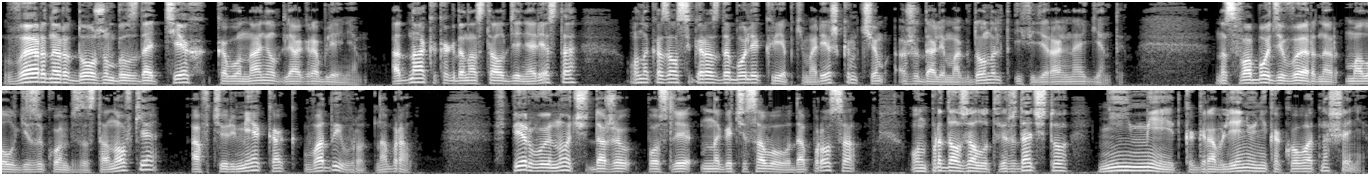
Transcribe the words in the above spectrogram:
Вернер должен был сдать тех, кого нанял для ограбления. Однако, когда настал день ареста, он оказался гораздо более крепким орешком, чем ожидали Макдональд и федеральные агенты. На свободе Вернер молол языком без остановки, а в тюрьме как воды в рот набрал. В первую ночь, даже после многочасового допроса, Он продолжал утверждать, что не имеет к ограблению никакого отношения.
